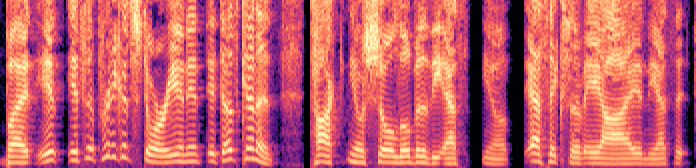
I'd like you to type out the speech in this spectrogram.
but it, it's a pretty good story and it, it does kind of talk, you know, show a little bit of the eth, you know, ethics of AI and the ethic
